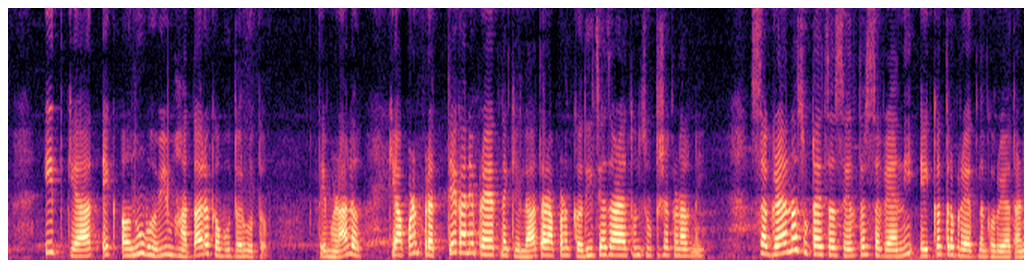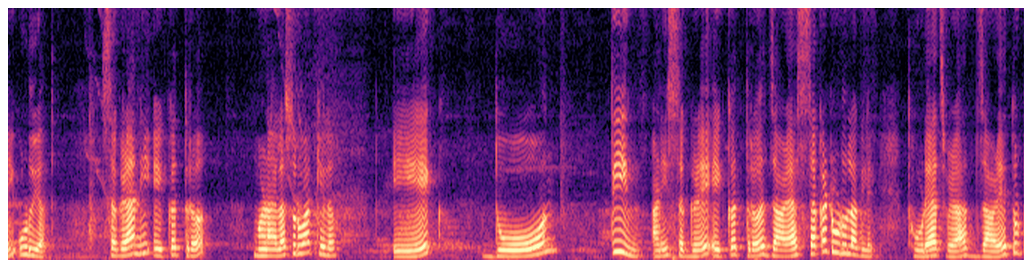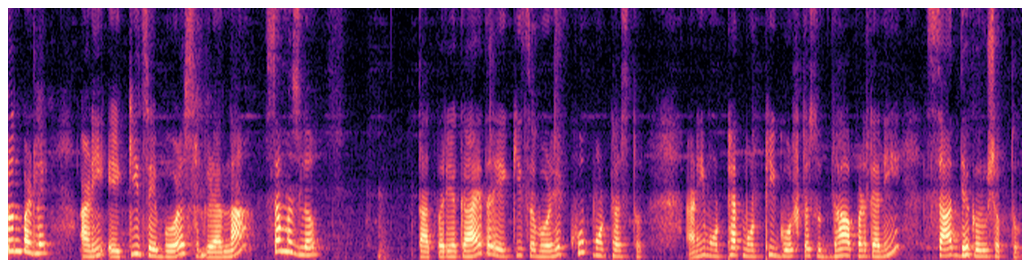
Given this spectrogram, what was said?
इतक्यात एक अनुभवी म्हातारं कबूतर होतं. ते म्हणालं की आपण प्रत्येकाने प्रयत्न केला तर आपण कधीच या जाळ्यातून सुटू शकणार नाही. सगळ्यांना सुटायचं असेल तर सगळ्यांनी एकत्र प्रयत्न करूयात आणि उडूयात. सगळ्यांनी एकत्र म्हणायला सुरुवात केलं. एक दोन तीन आणि सगळे एकत्र जाळ्यासकट उडू लागले. थोड्याच वेळात जाळे तुटून पडले आणि एकीचे बळ सगळ्यांना समजलं. तात्पर्य काय? तर एकीचं बळ हे खूप मोठं असतं. आणि मोठ्यात मोठी गोष्टसुद्धा आपण त्यांनी साध्य करू शकतो.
